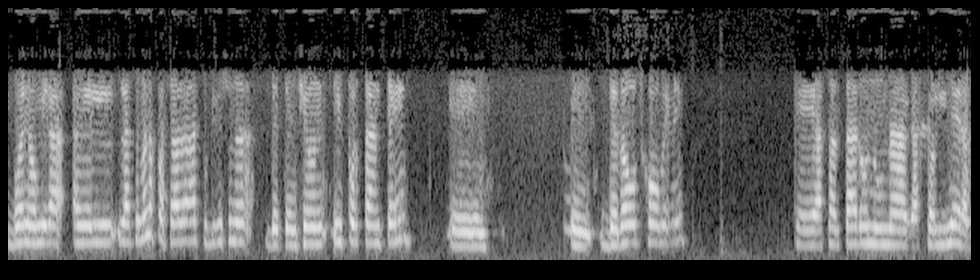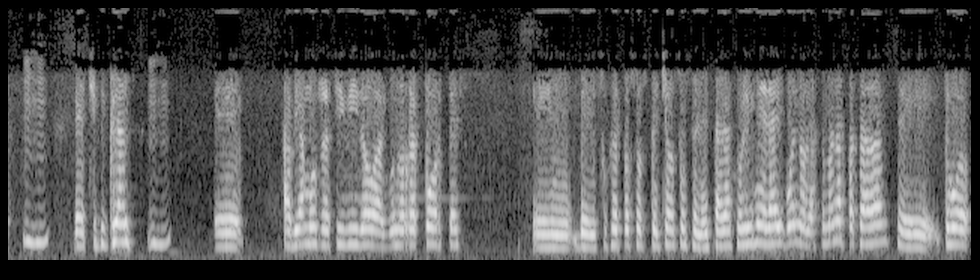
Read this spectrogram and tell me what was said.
Bueno, mira, la semana pasada tuvimos una detención importante eh, de dos jóvenes que asaltaron una gasolinera de Chipiclán. eh, habíamos recibido algunos reportes eh, de sujetos sospechosos en esta gasolinera y bueno, la semana pasada se tuvo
